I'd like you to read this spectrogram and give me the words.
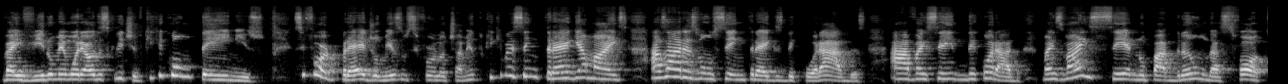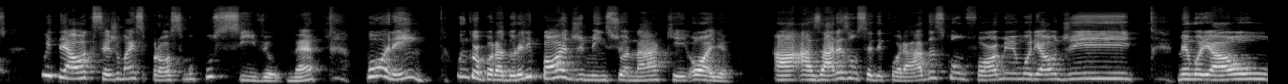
vai vir o memorial descritivo. O que, que contém isso? Se for prédio, ou mesmo se for loteamento, o que, que vai ser entregue a mais? As áreas vão ser entregues decoradas? Ah, vai ser decorada. Mas vai ser no padrão das fotos? O ideal é que seja o mais próximo possível, né? Porém, o incorporador ele pode mencionar que, olha, a, as áreas vão ser decoradas conforme memorial de memorial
